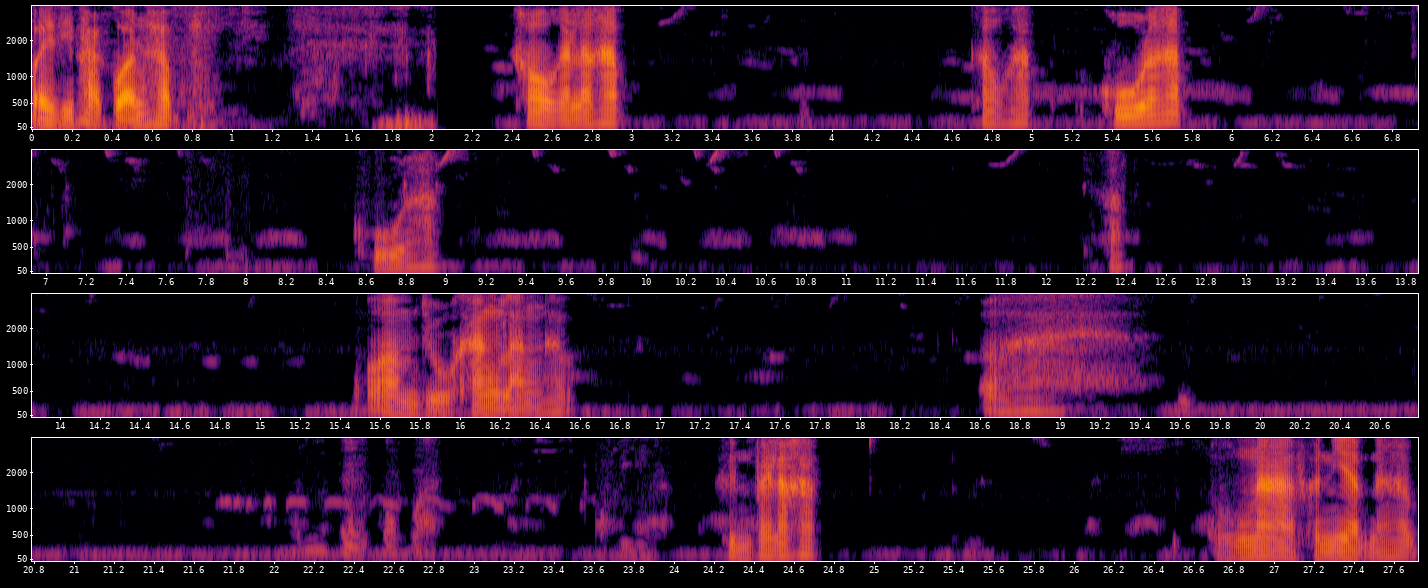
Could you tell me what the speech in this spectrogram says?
ไปที่พักก่อนครับ เข้ากันแล้วครับ เข้าครับครูแล้วครับครูแล้วครับ อ้อมอยู่ข้างหลังครับขึ้นไปแล้วครับองหน้าพเนียดนะครับ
